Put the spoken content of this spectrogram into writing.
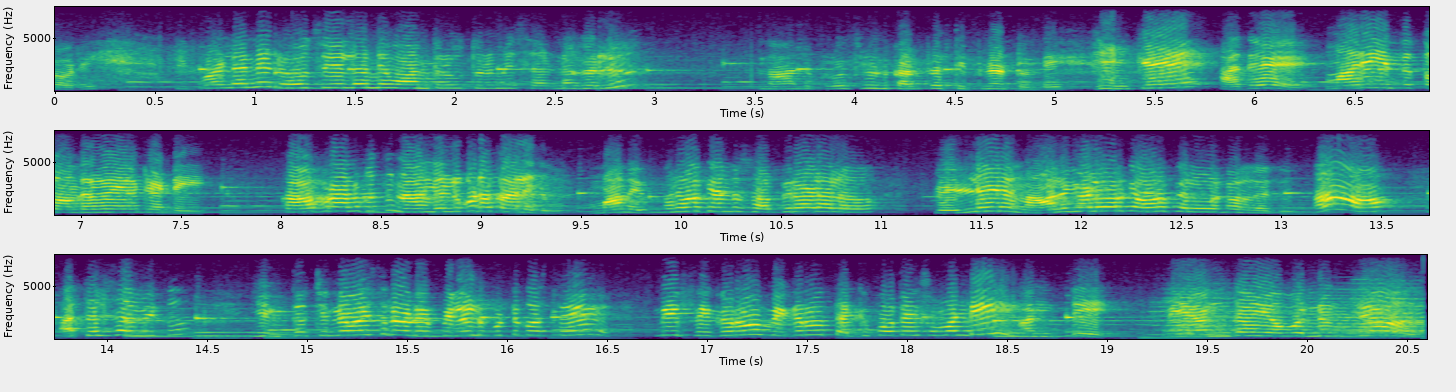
సారీ ఇవాళనే రోజు ఇలానే వాంతులు అవుతున్నా మీ సరణ గారు. నాలుగు రోజులు కడుపులో తిప్పినట్టుంది. ఇంకే? అదే. మరి ఇంత తొందరగా ఏమిటండి? కాపురానికి వచ్చి నాలుగు నెలలు కూడా కాలేదు. మన విప్లవ కేంద్ర సభ్యురాలలో? పెళ్ళైన నాలుగేళ్ళ వరకు ఎవరు పిల్లలు కలలేదు ఆ, అది తెలుసా మీకు? ఇంత చిన్న వయసులో పిల్లలు పుట్టుకొస్తే మీ ఫిగరు ఫిగరు తగ్గిపోతాయి సుమండి. అంతే. క్లోజ్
